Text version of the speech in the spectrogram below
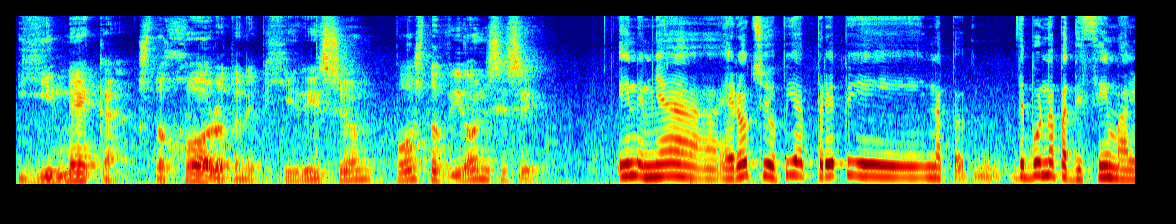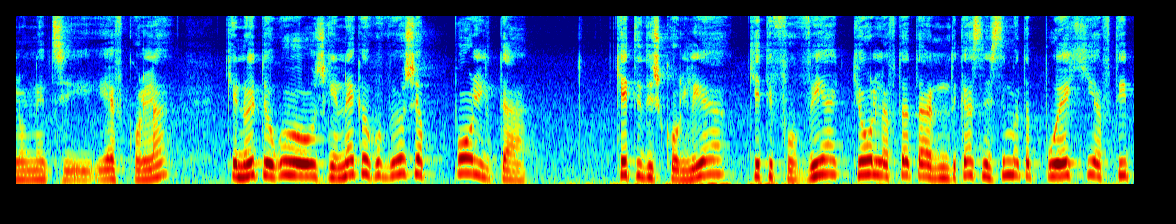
γυναίκα στο χώρο των επιχειρήσεων, πώς το βιώνεις εσύ; Είναι μια ερώτηση η οποία πρέπει να, πα- δεν μπορεί να απαντηθεί μάλλον έτσι εύκολα και εννοείται εγώ ως γυναίκα έχω βιώσει απόλυτα και τη δυσκολία και τη φοβία και όλα αυτά τα αρνητικά συναισθήματα που έχει αυτή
